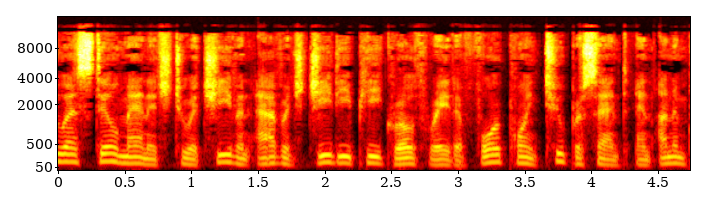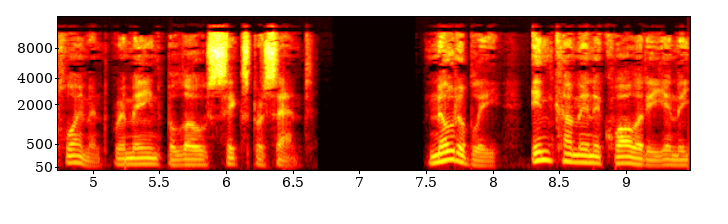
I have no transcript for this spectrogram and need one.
U.S. still managed to achieve an average GDP growth rate of 4.2% and unemployment remained below 6%. Notably, income inequality in the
